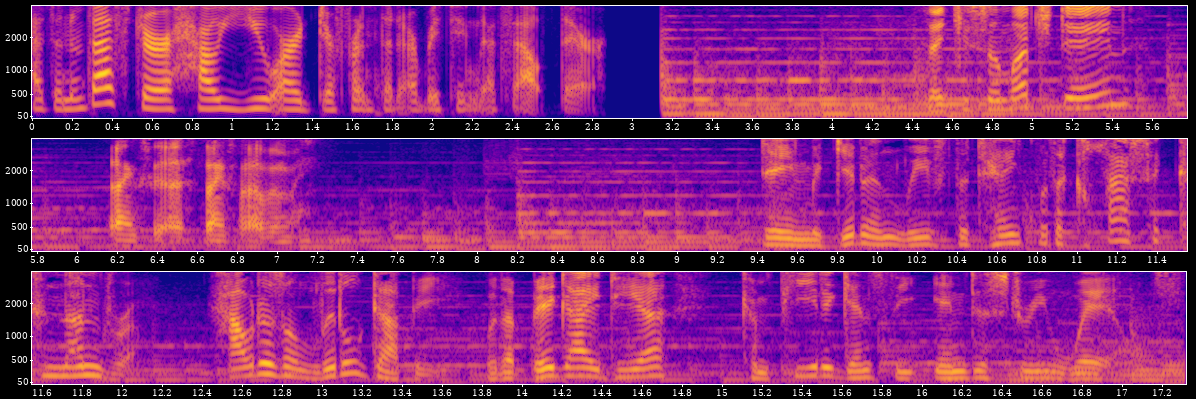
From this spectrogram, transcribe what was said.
as an investor how you are different than everything that's out there. Thank you so much, Dane. Thanks, guys. Thanks for having me. Dane McGibbon leaves the tank with a classic conundrum. How does a little guppy with a big idea compete against the industry whales?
